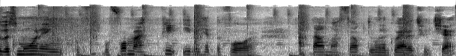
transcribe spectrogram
So this morning, before my feet even hit the floor, I found myself doing a gratitude check.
